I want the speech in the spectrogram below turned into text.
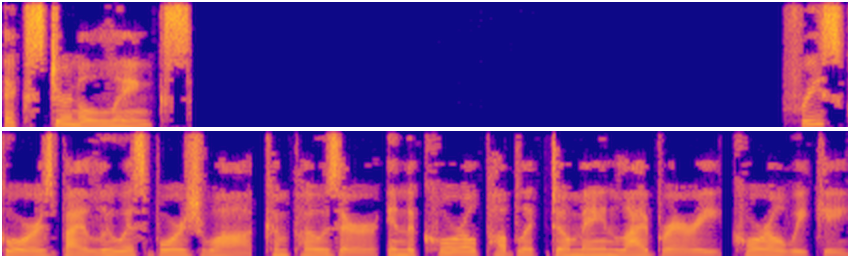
External links Free scores by Louis Bourgeois composer in the Choral Public Domain Library ChoralWiki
